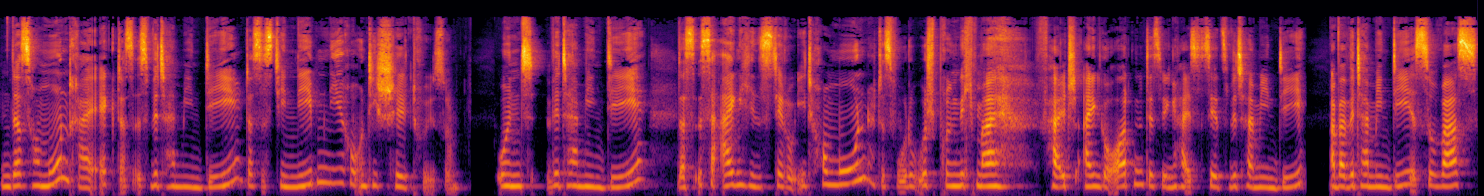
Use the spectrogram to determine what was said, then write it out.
Das Hormondreieck, das ist Vitamin D, das ist die Nebenniere und die Schilddrüse. Und Vitamin D, das ist ja eigentlich ein Steroidhormon. Das wurde ursprünglich mal falsch eingeordnet, deswegen heißt es jetzt Vitamin D. Aber Vitamin D ist sowas,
